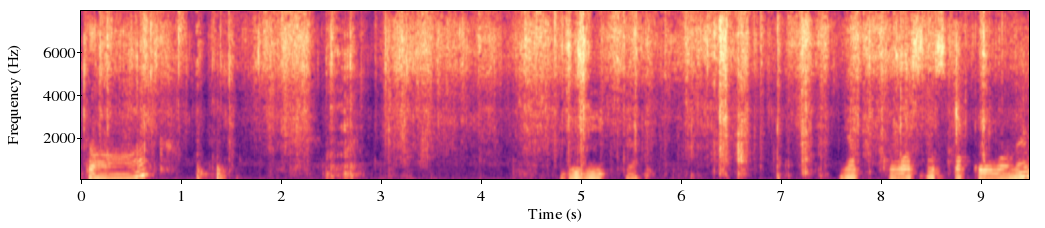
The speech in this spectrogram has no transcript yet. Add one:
Так. Дивіться, як класно спаковане.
